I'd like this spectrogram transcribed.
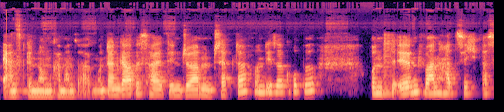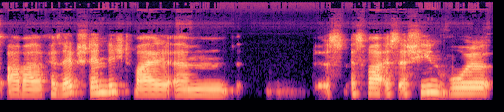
ernst genommen, kann man sagen. Und dann gab es halt den German Chapter von dieser Gruppe. Und irgendwann hat sich das aber verselbstständigt, weil ähm, es, es war, es erschien wohl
